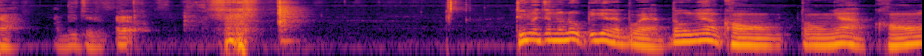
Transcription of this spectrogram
နော်မပြီးသေးဘူးအဲ့တော့ ဒီမှာကျွန်တော်တို့ပြီးခဲ့တဲ့ပွဲကတုံညာခွန်တုံညာခွန်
